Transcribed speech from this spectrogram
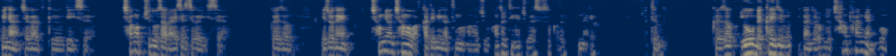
왜냐 제가 그게 있어요. 창업 지도사 라이센스가 있어요. 그래서 예전에 청년 창업 아카데미 같은 거 가가지고 컨설팅 해주고 했었거든 옛날에. 하여튼 그래서 요 메커니즘 그러니까 여러분들 창업하는 게 아니고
